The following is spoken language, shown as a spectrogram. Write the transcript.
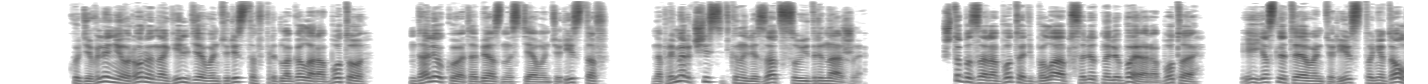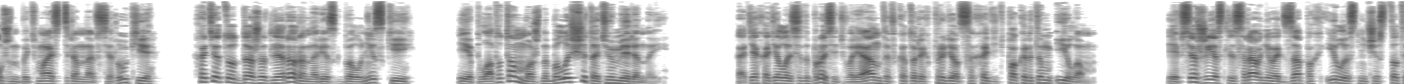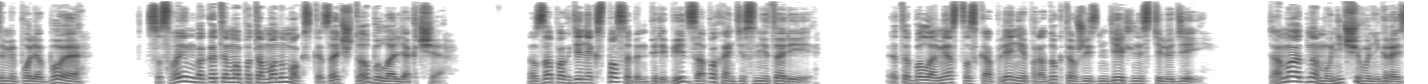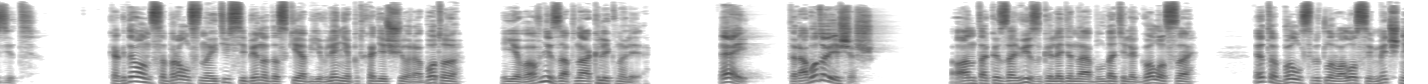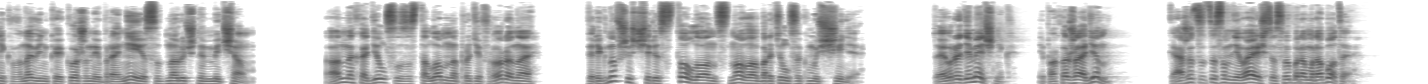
К удивлению Рорена, гильдия авантюристов предлагала работу, далекую от обязанностей авантюристов, например, чистить канализацию и дренажи. Чтобы заработать, была абсолютно любая работа, и если ты авантюрист, то не должен быть мастером на все руки, хотя тут даже для Рорена риск был низкий, и плату там можно было считать умеренной. Хотя хотелось отбросить варианты, в которых придётся ходить покрытым илом. И всё же если сравнивать запах ила с нечистотами поля боя, со своим богатым опытом он мог сказать, что было легче. Запах денег способен перебить запах антисанитарии. Это было место скопления продуктов жизнедеятельности людей. Там одному ничего не грозит. Когда он собрался найти себе на доске объявления подходящую работу, его внезапно окликнули. «Эй, ты работу ищешь?» Он так и завис, глядя на обладателя голоса. Это был светловолосый мечник в новенькой кожаной броне и с одноручным мечом. Он находился за столом напротив Рорана. Перегнувшись через стол, он снова обратился к мужчине. «Ты вроде мечник, и, похоже, один. Кажется, ты сомневаешься с выбором работы.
